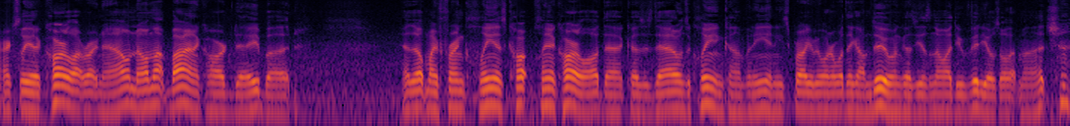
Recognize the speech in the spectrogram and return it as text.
actually at a car lot right now. No, I'm not buying a car today, but I had to help my friend clean his car, clean a car lot that because his dad owns a cleaning company, and he's probably gonna wondering what they got I'm doing because he doesn't know I do videos all that much. I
